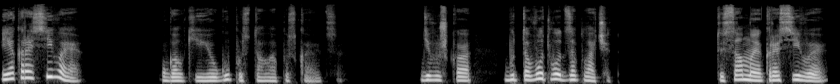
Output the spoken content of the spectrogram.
«Я красивая?» Уголки ее губ устало опускаются. Девушка будто вот-вот заплачет. Ты самая красивая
